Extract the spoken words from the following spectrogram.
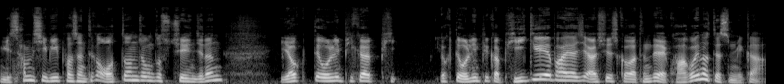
이 32%가 어떤 정도 수치인지는 역대 올림픽과 비, 역대 올림픽과 비교해 봐야지 알 수 있을 것 같은데 과거에는 어땠습니까?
